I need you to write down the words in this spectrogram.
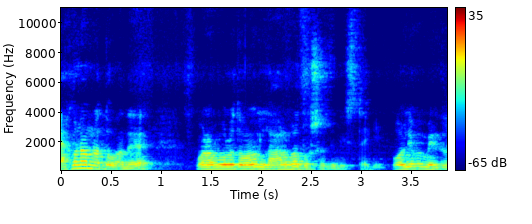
এখন আমরা তোমাদের পড়াবো হলো তোমার লার্ভা দশা জিনিসটা কি পলিপে মেরু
